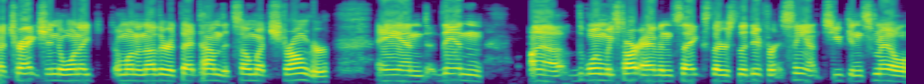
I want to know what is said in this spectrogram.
attraction to one one another at that time that's so much stronger, and then uh, when we start having sex, there's the different scents you can smell.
